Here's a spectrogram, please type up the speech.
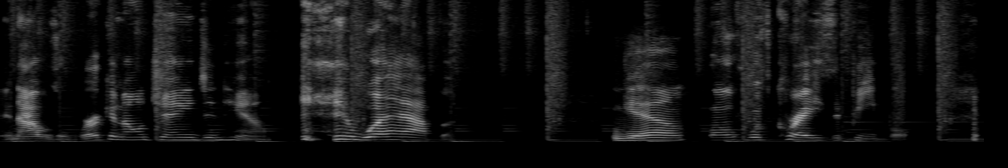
and I was working on changing him. and what happened? Yeah. Both was crazy people.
